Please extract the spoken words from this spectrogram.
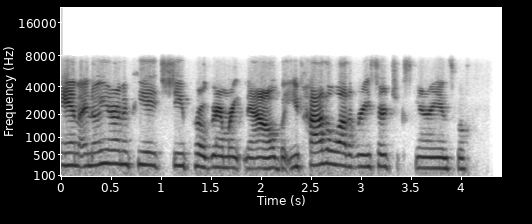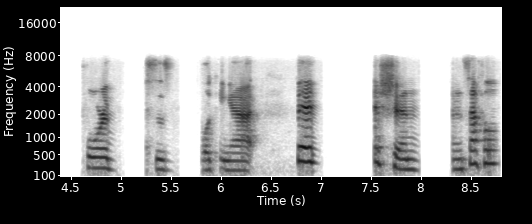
And I know you're in a PhD program right now, but you've had a lot of research experience before this is looking at fish and cephalopods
